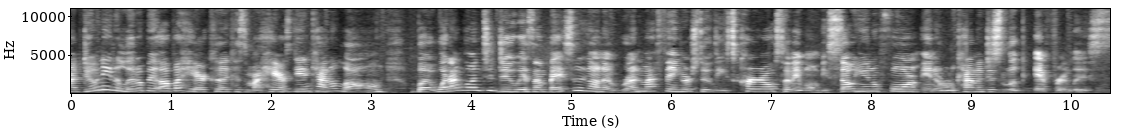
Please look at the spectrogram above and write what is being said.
I do need a little bit of a haircut because my hair is getting kind of long. But what I'm going to do is I'm basically going to run my fingers through these curls so they won't be so uniform and it will kind of just look effortless.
